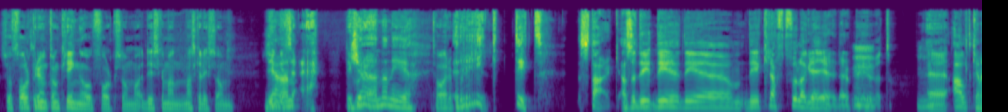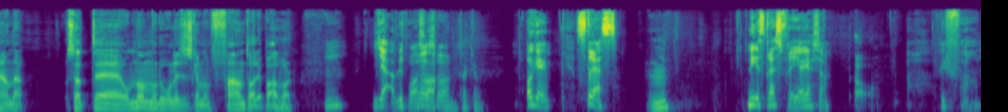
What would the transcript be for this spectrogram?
Så folk runt omkring och folk som, det ska man, man ska liksom, Hjärn- så, äh, Hjärnan är Ta det på riktigt. stark. Alltså det, det, det, det är kraftfulla grejer där uppe i Mm. huvudet. Mm. Eh, allt kan hända. Så att eh, om någon mår dåligt så ska man fan ta det på allvar. Jävligt bra, Bra svar. svar. Tackar. Okej, stress. Mm. Ni är stressfria, erkänn. Ja. Fy fan.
